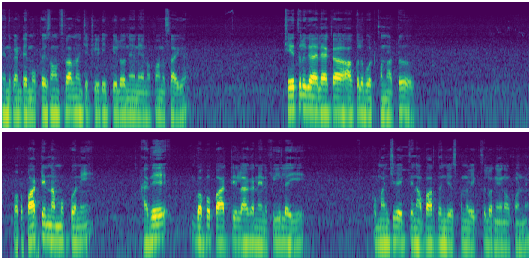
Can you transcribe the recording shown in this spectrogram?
ఎందుకంటే ముప్పై సంవత్సరాల నుంచి టీడీపీలోనే నేను కొనసాగా. చేతులు గాలేక ఆకులు పట్టుకున్నట్టు ఒక పార్టీని నమ్ముకొని అదే గొప్ప పార్టీ లాగా నేను ఫీల్ అయ్యి ఒక మంచి వ్యక్తిని అపార్థం చేసుకున్న వ్యక్తిలో నేను ఒకడిని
